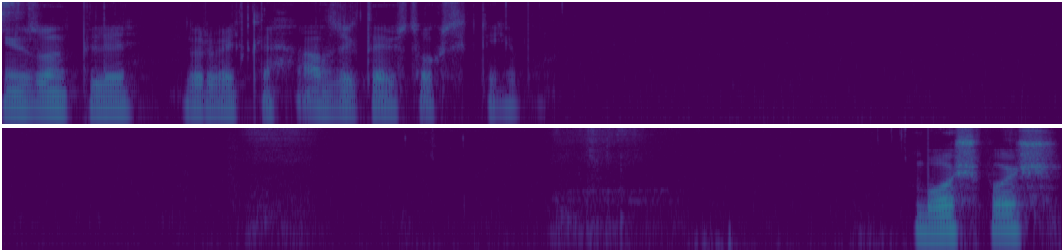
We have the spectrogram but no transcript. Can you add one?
110 play. Dur bekle. Azıcık da bir toksiklik yapalım. Boş boş.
